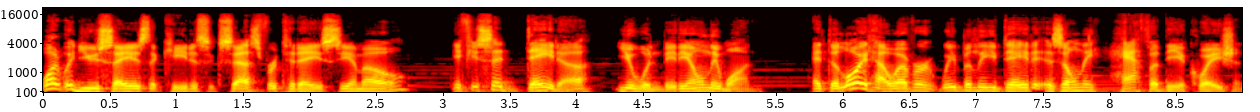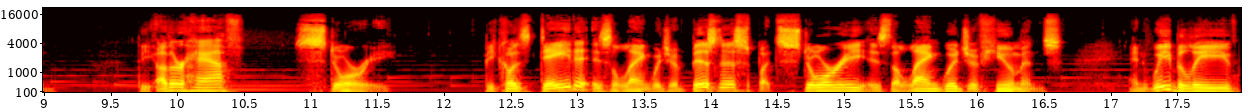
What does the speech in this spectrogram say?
What would you say is the key to success for today's CMO? If you said data, you wouldn't be the only one. At Deloitte, however, we believe data is only half of the equation. The other half, story. Because data is the language of business, but story is the language of humans. And we believe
